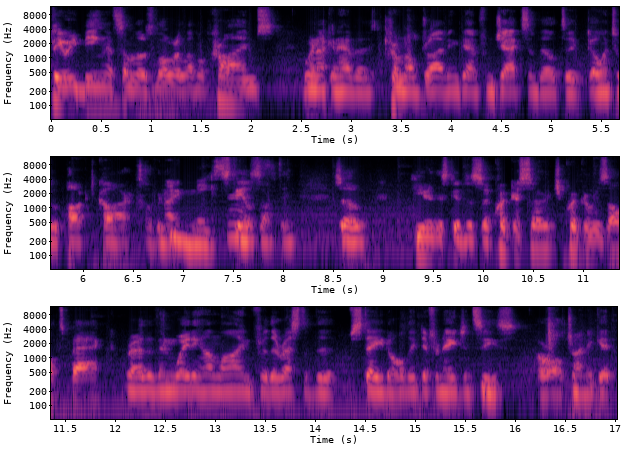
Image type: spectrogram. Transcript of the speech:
theory being that some of those lower level crimes, we're not going to have a criminal driving down from Jacksonville to go into a parked car overnight and steal sense. something. So here, this gives us a quicker search, quicker results back, rather than waiting online for the rest of the state. All the different agencies are all trying to get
